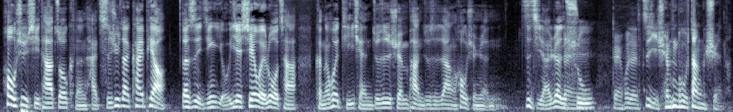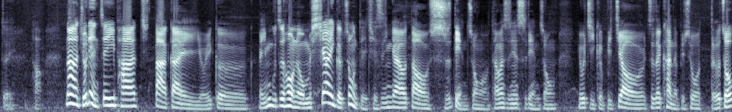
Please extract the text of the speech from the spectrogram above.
后续其他州可能还持续在开票。但是已经有一些些微落差，可能会提前就是宣判，就是让候选人自己来认输，对，或者自己宣布当选啊。对，好，那九点这一趴大概有一个眉目之后呢，我们下一个重点其实应该要到十点钟哦，台湾时间十点钟有几个比较值得看的，比如说德州，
